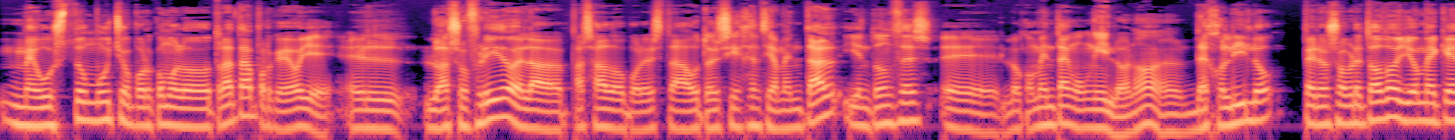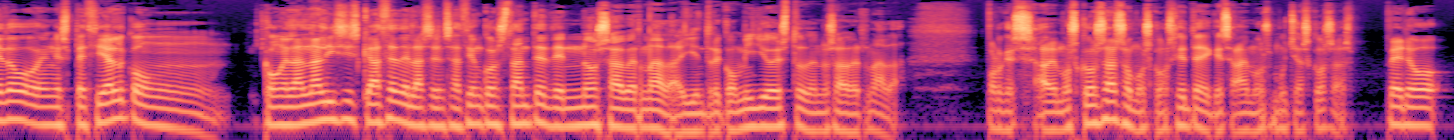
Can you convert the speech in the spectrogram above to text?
me gustó mucho por cómo lo trata, porque oye, él lo ha sufrido, él ha pasado por esta autoexigencia mental y entonces eh, lo comenta en un hilo, ¿no? Dejo el hilo, pero sobre todo yo me quedo en especial con, con el análisis que hace de la sensación constante de no saber nada, y entre comillas esto de no saber nada. Porque sabemos cosas, somos conscientes de que sabemos muchas cosas, pero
